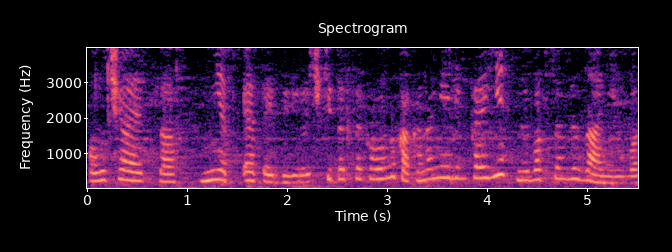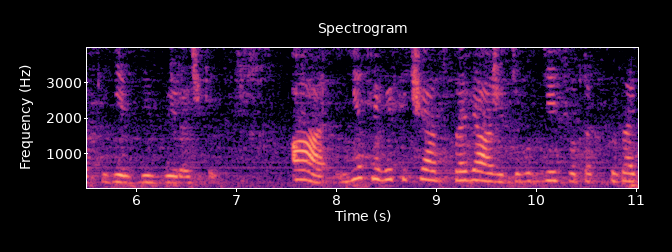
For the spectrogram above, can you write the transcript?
получается нет этой дырочки так таковой, ну как, она меленькая есть, но и во всем вязании у вас есть здесь дырочки. А если вы сейчас провяжете вот здесь вот, так сказать,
